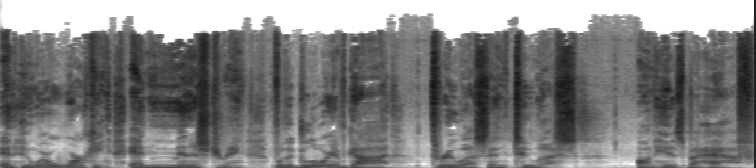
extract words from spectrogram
and who are working and ministering for the glory of God through us and to us on His behalf.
